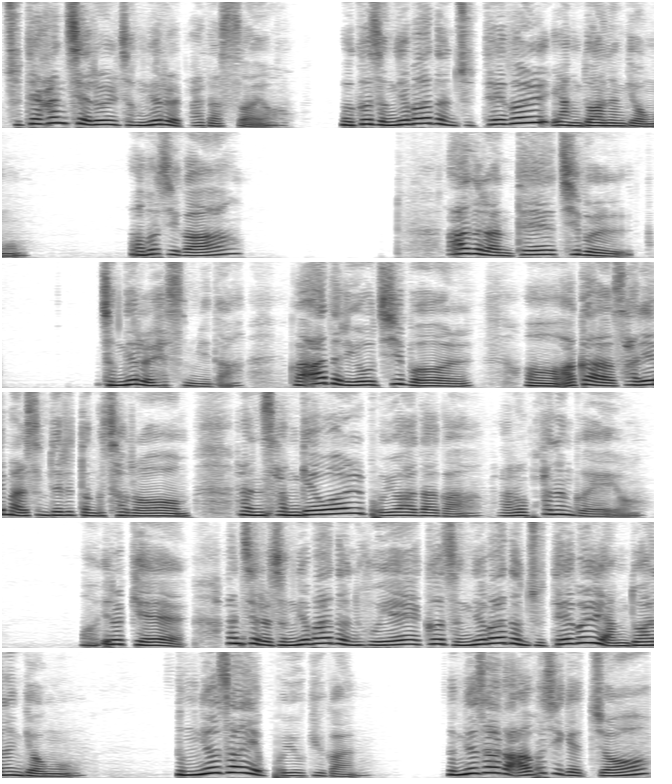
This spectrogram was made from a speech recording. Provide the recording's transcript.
주택 한 채를 정려를 받았어요. 그 정려받은 주택을 양도하는 경우 아버지가 아들한테 집을 정려를 했습니다. 그 아들이 요 집을 어 아까 사례 말씀드렸던 것처럼 한 3개월 보유하다가 바로 파는 거예요. 어 이렇게 한 채를 정려받은 후에 그 정려받은 주택을 양도하는 경우 정려자의 보유기간 정려자가 아버지겠죠.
